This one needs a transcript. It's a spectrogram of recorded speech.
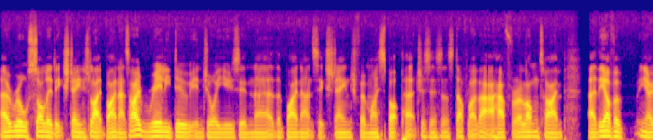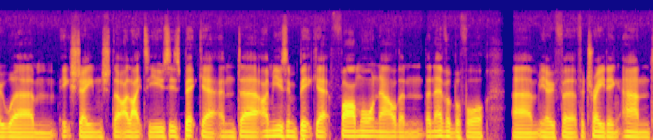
a real solid exchange like Binance. I really do enjoy using uh, the Binance exchange for my spot purchases and stuff like that. I have for a long time. Uh, the other, you know, um, exchange that I like to use is BitGet, and uh, I'm using BitGet far more now than than ever before. Um, you know, for for trading and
